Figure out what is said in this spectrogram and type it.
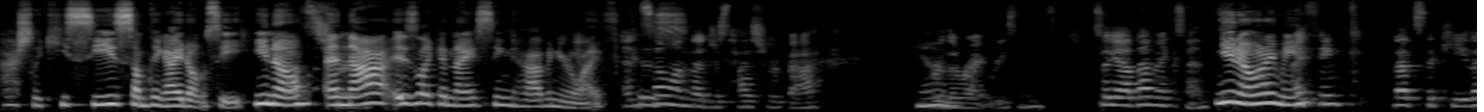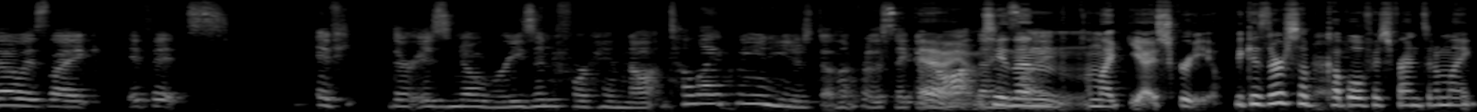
gosh, like he sees something I don't see, you know, and that is like a nice thing to have in your Yeah. life. And someone that just has your back yeah, for the right reasons. So yeah, that makes sense. you know what I mean? I think that's the key though is like if it's if there is no reason for him not to like me and he just doesn't for the sake of Yeah, not, then see, then like, I'm like, yeah, screw you, because there's a Right. couple of his friends, and I'm like,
